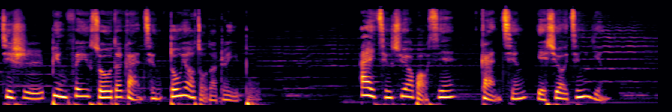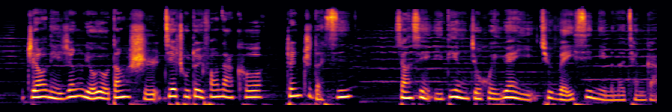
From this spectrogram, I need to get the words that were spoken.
其实，并非所有的感情都要走到这一步。爱情需要保鲜，感情也需要经营。只要你仍留有当时接触对方那颗真挚的心，相信一定就会愿意去维系你们的情感。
